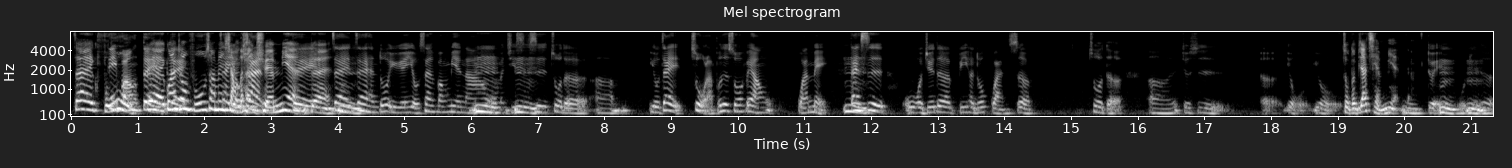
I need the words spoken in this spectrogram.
在服务对，对观众服务上面想的很全面，对，对在、嗯、在很多语言友善方面呢、啊嗯，我们其实是做的呃有在做啦，不是说非常完美，嗯、但是我觉得比很多馆舍做的呃就是。呃，有有走的比较前面，嗯，对，嗯，我觉得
